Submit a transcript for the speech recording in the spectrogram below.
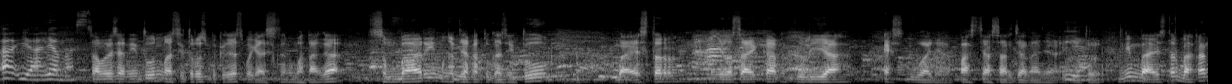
eh, iya iya mas. Sampai saat ini pun masih terus bekerja sebagai asisten rumah tangga sembari mengerjakan tugas itu Mbak Esther menyelesaikan kuliah S2-nya pasca sarjananya Iya. gitu. Ini Mbak Esther bahkan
